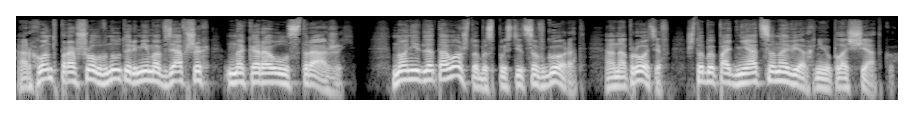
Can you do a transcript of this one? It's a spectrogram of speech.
Архонт прошел внутрь мимо взявших на караул стражей но не для того, чтобы спуститься в город, а напротив, чтобы подняться на верхнюю площадку.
